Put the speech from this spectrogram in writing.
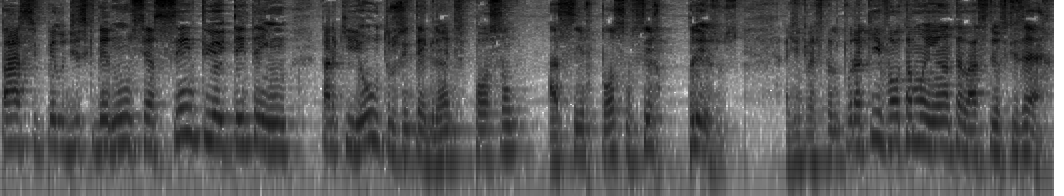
passe pelo Disque Denúncia 181 para que outros integrantes possam, a ser, possam ser presos. A gente vai ficando por aqui e volta amanhã. Até lá, se Deus quiser.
